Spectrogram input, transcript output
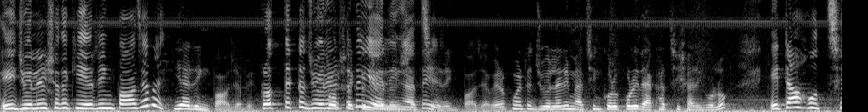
এই জুয়েলারির সাথে কি ইয়াররিং পাওয়া যাবে? ইয়াররিং পাওয়া যাবে। প্রত্যেকটা জুয়েলারির সাথে ইয়াররিং আছে। ইয়াররিং পাওয়া যাবে। এরকম একটা জুয়েলারি ম্যাচিং করে করে দেখাচ্ছি শাড়িগুলো। এটা হচ্ছে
